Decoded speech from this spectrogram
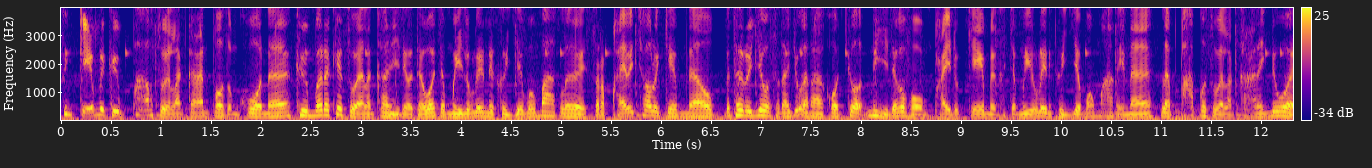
ซึ่งเกมนี้คือภาพสวยอลังการพอสมควรนะ คือไม่ได้แค่สวยอลังการอย่างเดียวแต่ว่าจะมีลูกเล่นเนี่ยคือเยอะมากๆเลยสำหรับใครที่ชอบในเกมแนว Battle Royale สไตล์ยุคอนาคตก็นี่แล้วก็ผมภายในเกมเนี่ยจะมีลูกเล่นคือเยอะมากๆเลยนะ และภาพก็สวยหลักการอีกด้วย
